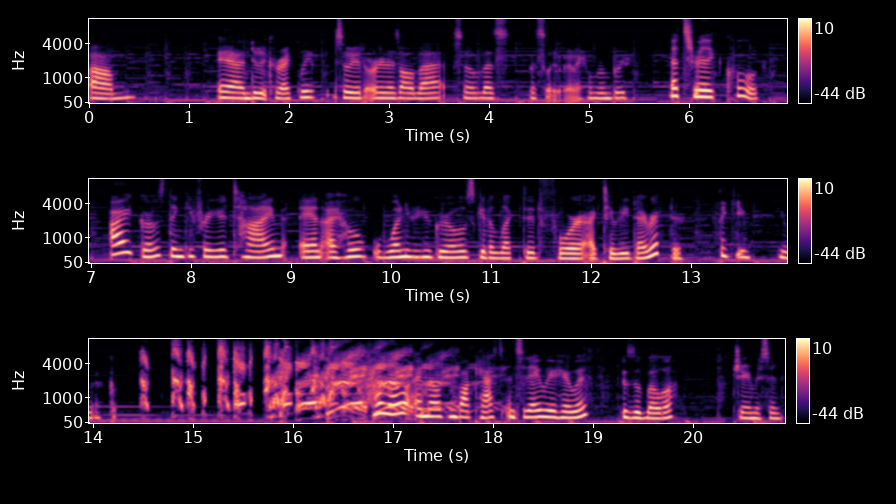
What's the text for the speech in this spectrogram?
Um and do it correctly. So we had to organize all that. So that's that's like what I can remember. That's really cool. All right, girls, thank you for your time, and I hope one of you girls get elected for activity director. Thank you. You're welcome. Hello, I'm Mel from Podcast, and today we're here with Isabella. Jameson.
